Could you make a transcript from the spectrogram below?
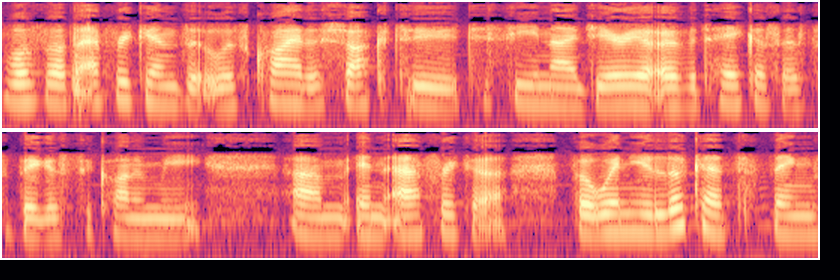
for South Africans it was quite a shock to, to see Nigeria overtake us as the biggest economy um, in Africa. But when you look at things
